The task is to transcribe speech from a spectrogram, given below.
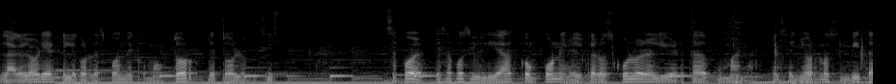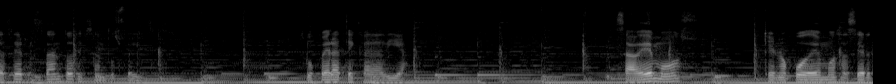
la gloria que le corresponde como autor de todo lo que existe. Esa, posibilidad compone el claroscuro de la libertad humana. El Señor nos invita a ser santos y santos felices. Supérate cada día. Sabemos que no podemos hacer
